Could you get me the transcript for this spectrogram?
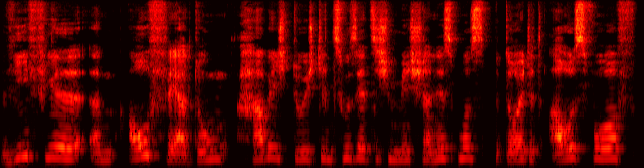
wie viel ähm, Aufwertung habe ich durch den zusätzlichen Mechanismus, bedeutet Auswurf,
